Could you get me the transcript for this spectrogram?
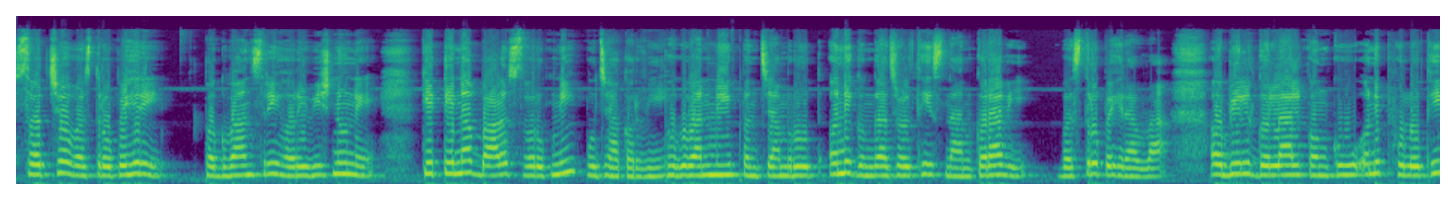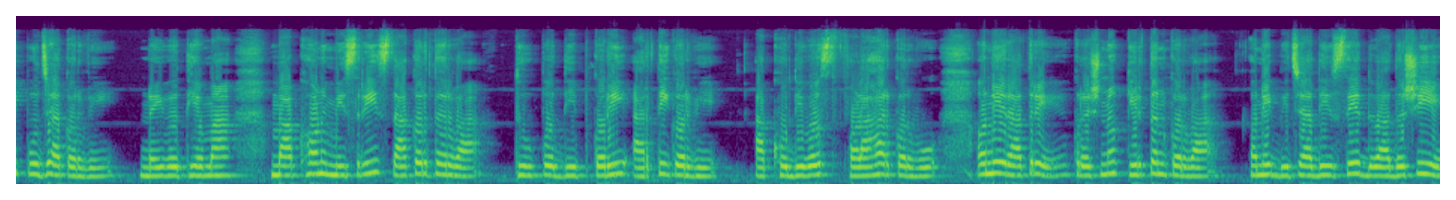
સ્વચ્છ વસ્ત્રો પહેરી ભગવાન શ્રી હરિ વિષ્ણુને કે તેના બાળ સ્વરૂપની પૂજા કરવી, ભગવાનને પંચામૃત અને ગંગાજળથી સ્નાન કરાવી, વસ્ત્રો પહેરાવવા, અબિલ, ગલાલ, કંકુ અને ફૂલોથી પૂજા કરવી. નૈવેદ્યમાં માખણ મિશ્રી, સાકર ધરવા, ધૂપ દીપ કરી આરતી કરવી, આખો દિવસ ફળાહાર કરવો અને રાત્રે કૃષ્ણ કીર્તન કરવા અને બીજા દિવસે દ્વાદશીએ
